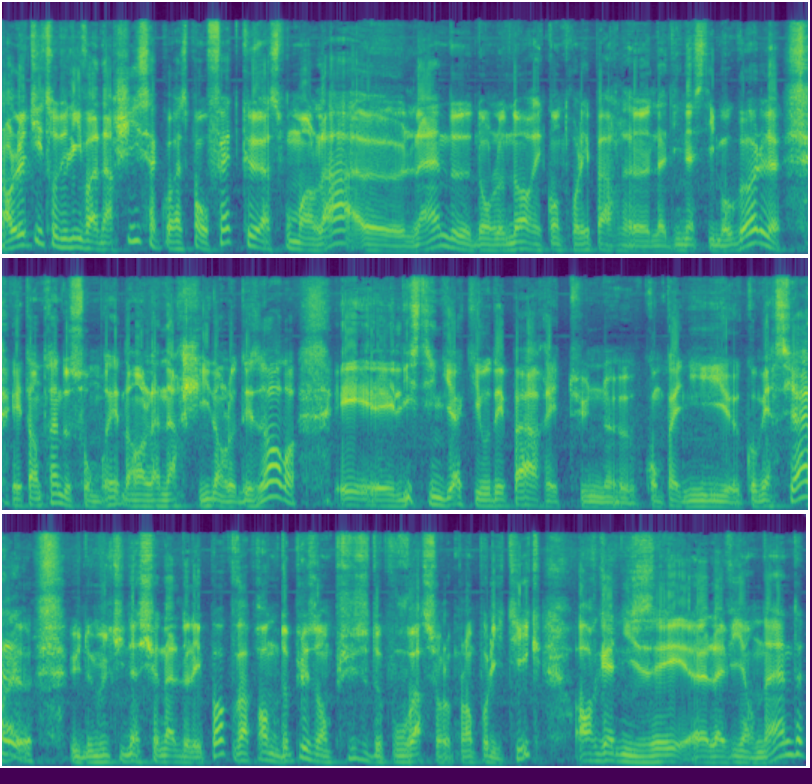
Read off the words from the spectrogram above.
Alors, le titre du livre Anarchie, ça correspond au fait qu'à ce moment là euh, l'Inde, dont le nord est contrôlé par la, dynastie moghole, est en train de sombrer dans l'anarchie, dans le désordre. Et l'East India, qui au départ est une compagnie commerciale, une multinationale de l'époque, va prendre de plus en plus de pouvoir sur le plan politique, organiser euh, la vie en Inde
